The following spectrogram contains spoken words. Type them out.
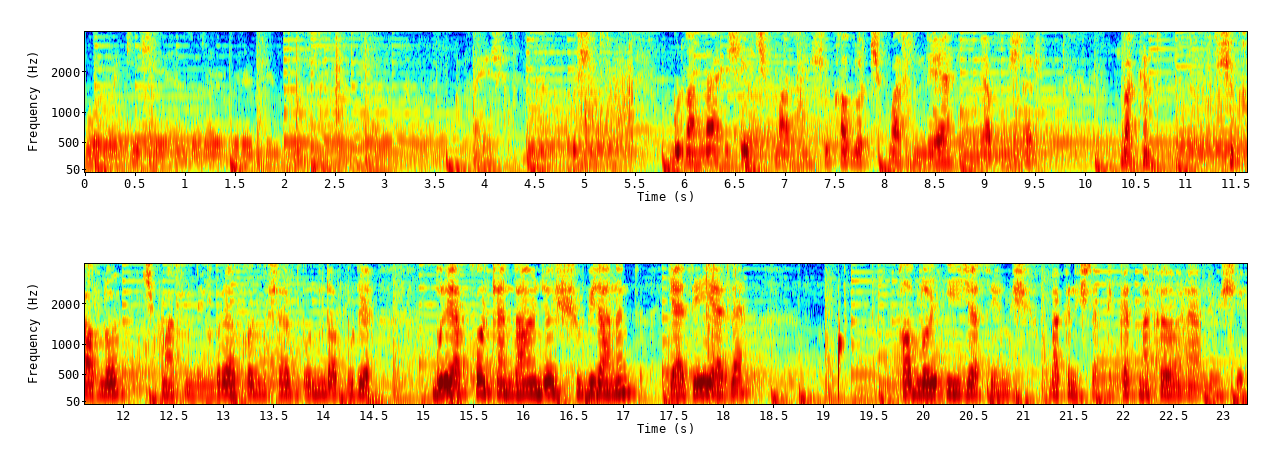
Oradaki şeye zarar verebilir miyiz? Hayır. Bu şekilde. Buradan da şey çıkmasın, şu kablo çıkmasın diye yapmışlar. Bakın şu kablo çıkmasın diye buraya koymuşlar. Bunu da buraya buraya korken daha önce şu vidanın geldiği yerde kabloyu iyice sıyırmış. Bakın işte dikkat ne kadar önemli bir şey.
